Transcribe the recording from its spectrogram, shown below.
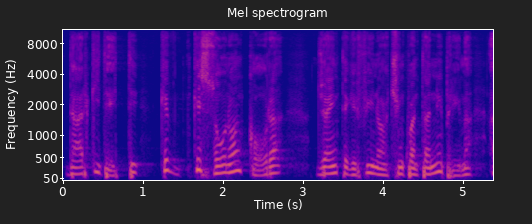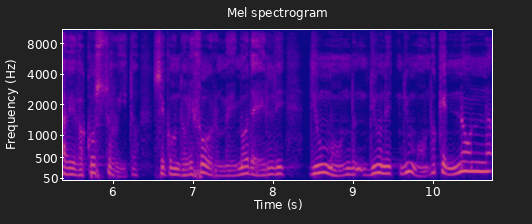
da architetti che, che sono ancora gente che fino a 50 anni prima aveva costruito, secondo le forme, i modelli di un mondo, di un, di un mondo che non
